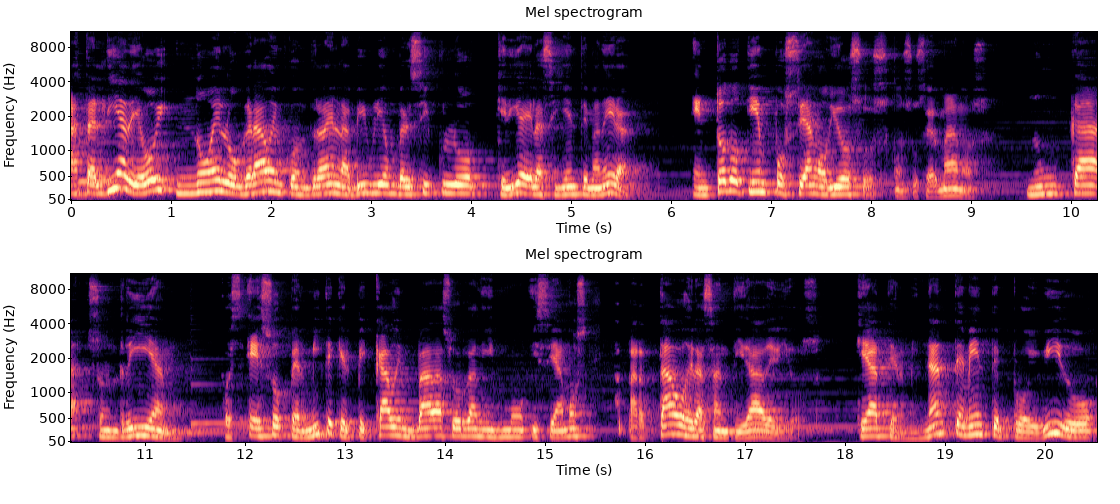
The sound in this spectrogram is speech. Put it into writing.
Hasta el día de hoy no he logrado encontrar en la Biblia un versículo que diga de la siguiente manera, en todo tiempo sean odiosos con sus hermanos, nunca sonrían, pues eso permite que el pecado invada su organismo y seamos apartados de la santidad de Dios. Queda terminantemente prohibido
